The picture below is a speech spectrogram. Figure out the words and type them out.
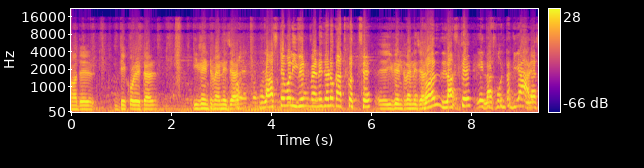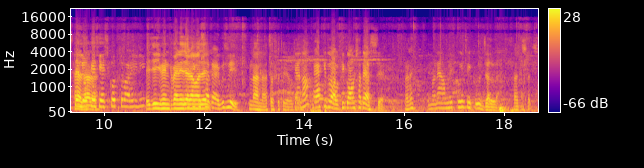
আমাদের ডেকোরেটর ইভেন্ট ম্যানেজার লাস্টে বল ইভেন্ট ম্যানেজারও কাজ করছে। ইভেন্ট ম্যানেজার বল লাস্টে এই ফোনটা দিয়ে। লাস্টে হ্যাঁ, লোকে শেষ করতে পারেনি। এই যে ইভেন্ট ম্যানেজার আমাদের বুঝলি? না না তোর সাথে যাব। কেন? একই তো তুই কম সাথে আসছে। মানে? মানে আমি তুই পিকু উজ্জ্বলা আচ্ছা আচ্ছা।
